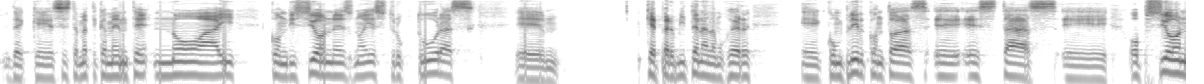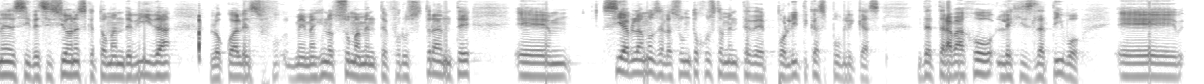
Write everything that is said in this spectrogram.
de que sistemáticamente no hay condiciones, no hay estructuras eh, que permiten a la mujer eh, cumplir con todas eh, estas eh, opciones y decisiones que toman de vida, lo cual es, me imagino, sumamente frustrante. Em, si hablamos del asunto justamente de políticas públicas, de trabajo legislativo, y,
